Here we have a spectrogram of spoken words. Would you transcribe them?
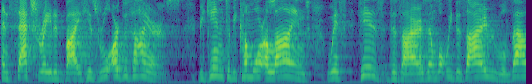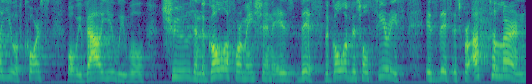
and saturated by His rule, our desires begin to become more aligned with His desires. And what we desire, we will value, of course. What we value, we will choose. And the goal of formation is this the goal of this whole series is this is for us to learn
